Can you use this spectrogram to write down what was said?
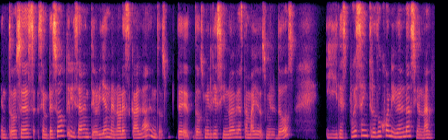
Entonces se empezó a utilizar en teoría en menor escala en dos- de 2019 hasta mayo de 2002 y después se introdujo a nivel nacional,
